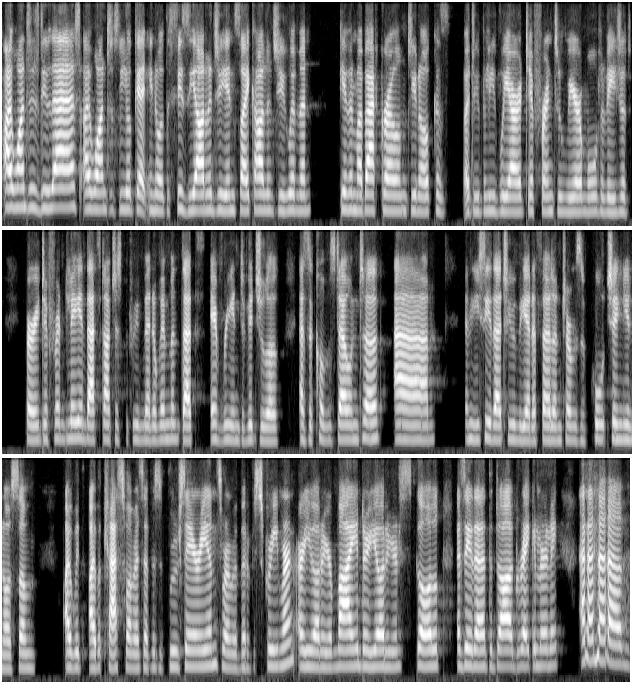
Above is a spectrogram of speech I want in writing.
I wanted to do that. I wanted to look at, you know, the physiology and psychology of women, given my background, you know, because I do believe we are different and we are motivated very differently. And that's not just between men and women, that's every individual as it comes down to. Um, and you see that too in the NFL in terms of coaching, you know, some I would I would classify myself as a Brucearian, where I'm a bit of a screamer. Are you out of your mind? Are you out of your skull? I say that at the dog regularly. And then, um,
